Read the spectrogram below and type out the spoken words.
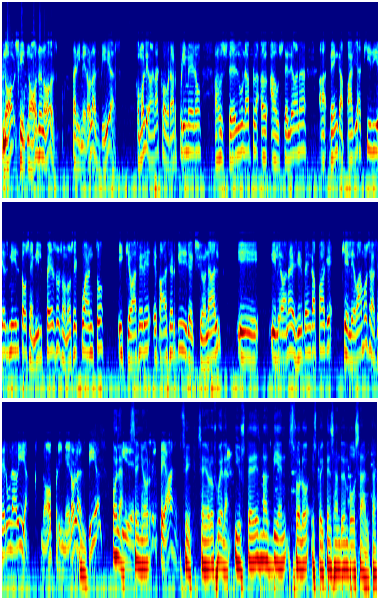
No, sí, no, no, no. Primero las vías. ¿Cómo le van a cobrar primero a usted una a usted le van a, a- venga pague aquí 10 mil, 12 mil pesos o no sé cuánto y que va a ser eh, va a ser bidireccional y, y le van a decir venga pague que le vamos a hacer una vía. No, primero las vías Mm. Hola, y después señor. el peaje. Sí, señor Orjuela, y ustedes más bien, solo estoy pensando en voz alta,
